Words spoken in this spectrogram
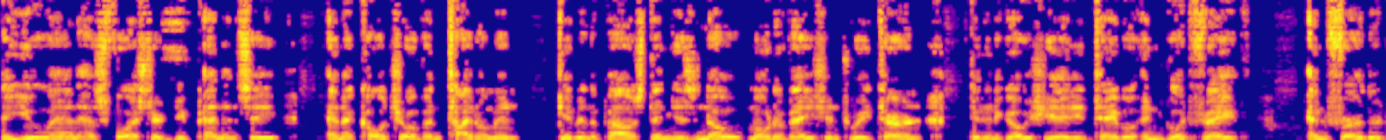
the UN has fostered dependency and a culture of entitlement, giving the Palestinians no motivation to return to the negotiating table in good faith, and furthered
